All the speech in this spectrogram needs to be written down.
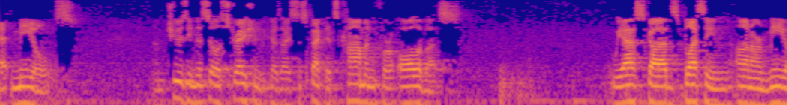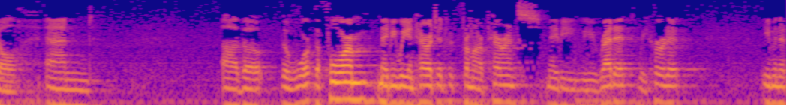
at meals. I'm choosing this illustration because I suspect it's common for all of us. We ask God's blessing on our meal, and uh, the, the, the form, maybe we inherited from our parents, maybe we read it, we heard it, even if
